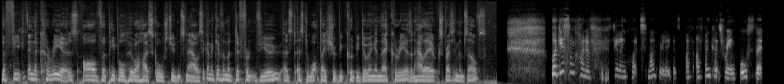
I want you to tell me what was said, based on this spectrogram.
the in the careers of the people who are high school students now. Is it going to give them a different view as as to what they should be could be doing in their careers and how they are expressing themselves? Well, I guess I'm kind of feeling quite smug, really, but I, I think it's reinforced that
